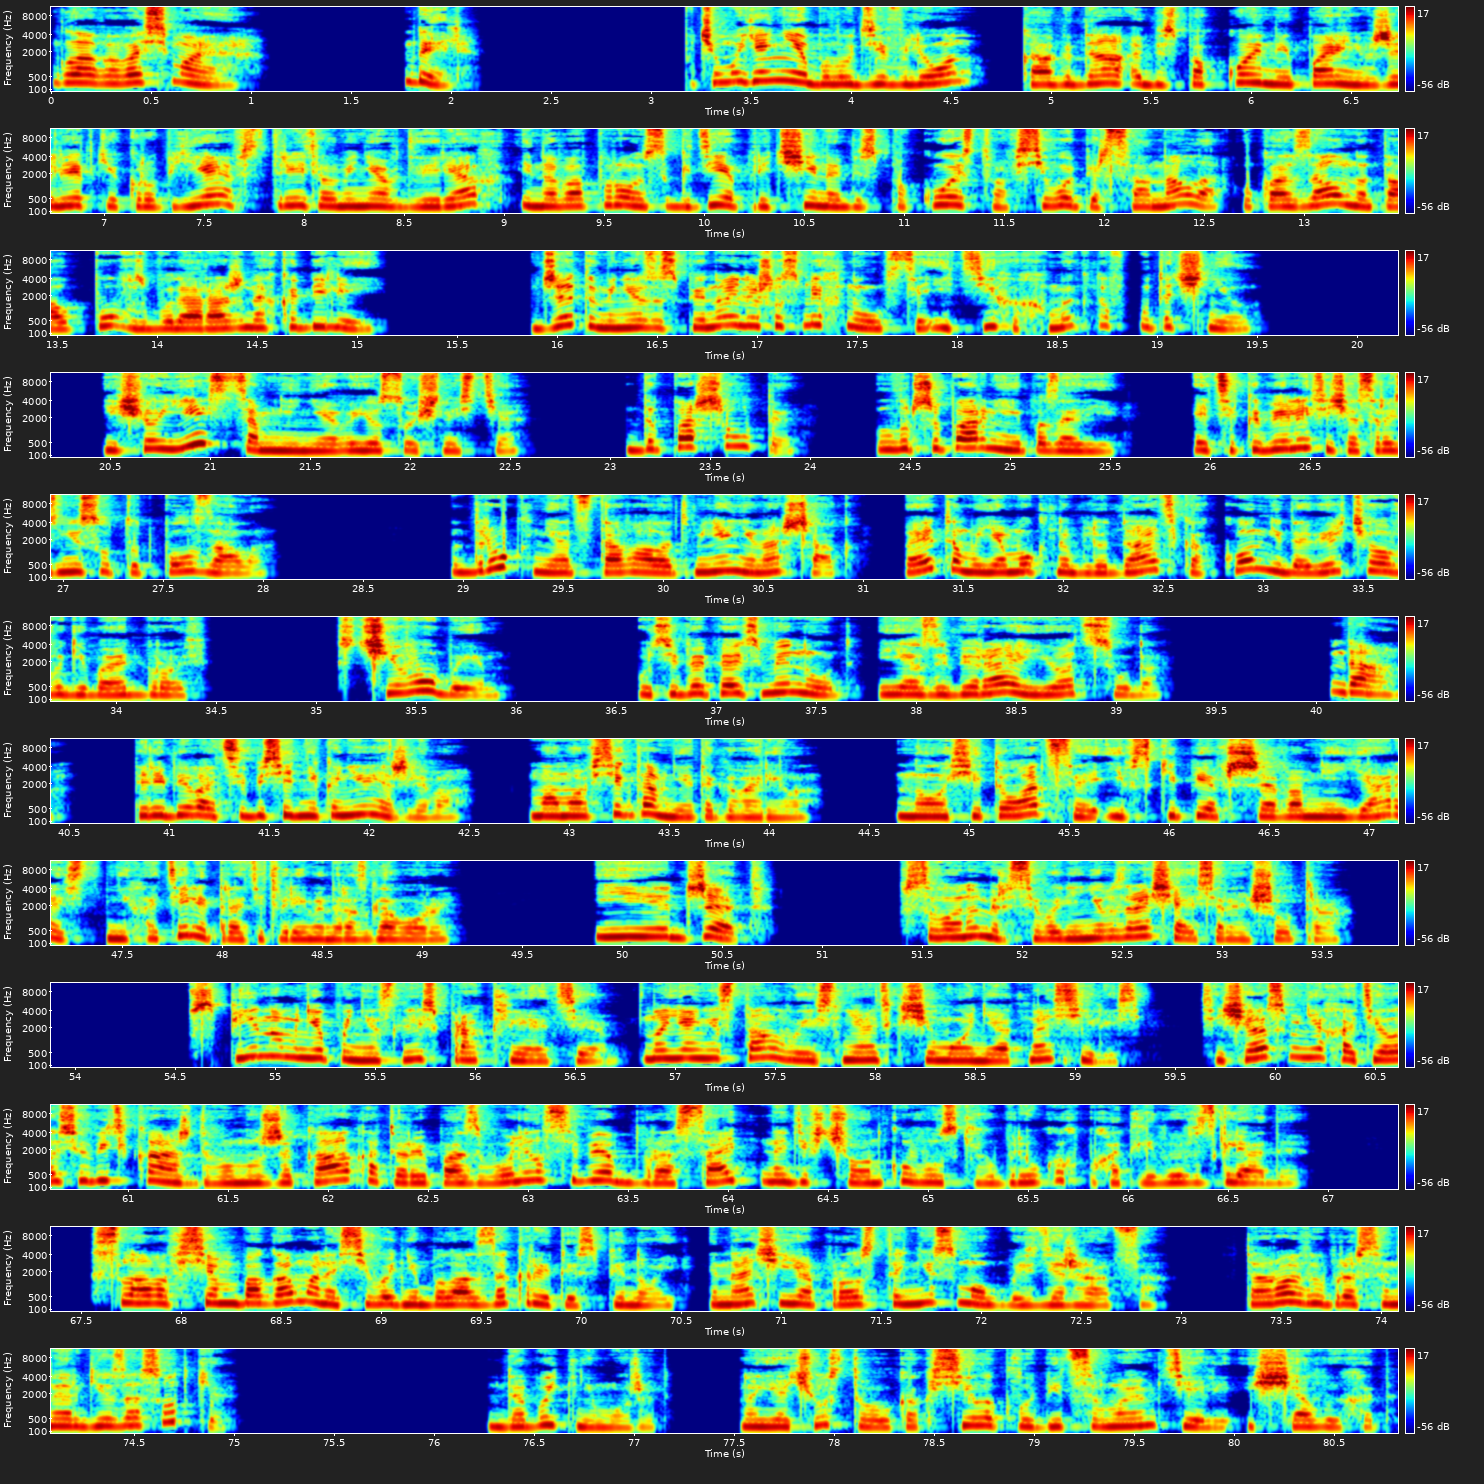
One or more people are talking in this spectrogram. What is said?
Глава восьмая. Дель. Почему я не был удивлен, когда обеспокоенный парень в жилетке крупье встретил меня в дверях и на вопрос, где причина беспокойства всего персонала, указал на толпу взбудораженных кобелей. Джет у меня за спиной лишь усмехнулся и, тихо хмыкнув, уточнил. «Еще есть сомнения в ее сущности?» «Да пошел ты! Лучше парней позови. Эти кобели сейчас разнесут тут ползала». Друг не отставал от меня ни на шаг, поэтому я мог наблюдать, как он недоверчиво выгибает бровь. С чего бы им? У тебя пять минут, и я забираю ее отсюда. Да, перебивать собеседника невежливо. Мама всегда мне это говорила. Но ситуация и вскипевшая во мне ярость не хотели тратить время на разговоры. И, Джет, в свой номер сегодня не возвращайся раньше утра. В спину мне понеслись проклятия, но я не стал выяснять, к чему они относились. Сейчас мне хотелось убить каждого мужика, который позволил себе бросать на девчонку в узких брюках похотливые взгляды. Слава всем богам, она сегодня была с закрытой спиной, иначе я просто не смог бы сдержаться. Второй выброс энергии за сутки? Да быть не может. Но я чувствовал, как сила клубится в моем теле, ища выход.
